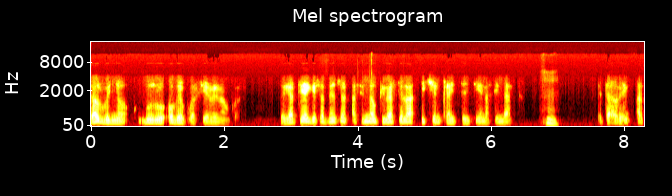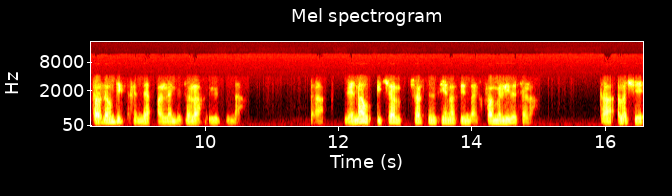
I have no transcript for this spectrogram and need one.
gaur baino buru hobeoko azien hauko. Egatiak esaten zuen, azin dauki behazela, itxen kaintzen ziren azin da. Hmm. Eta horren, atalde hondik, jendea alden bezala ibiltzen da. Eta, lehen hau, itxan sartzen ziren azin da, famili bezala. Eta, alaxe,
